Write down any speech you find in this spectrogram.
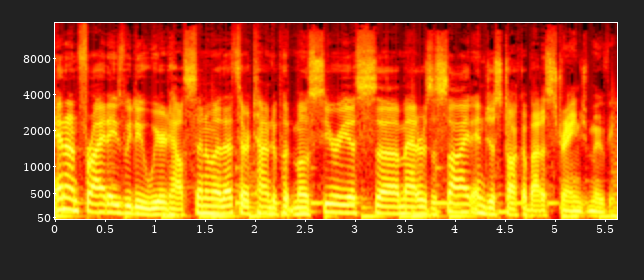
And on Fridays, we do Weird House Cinema. That's our time to put most serious uh, matters aside and just talk about a strange movie.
